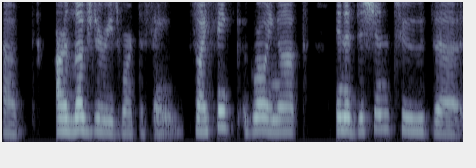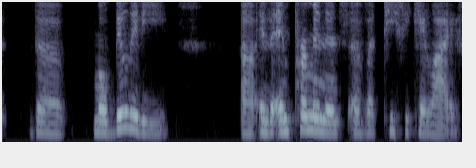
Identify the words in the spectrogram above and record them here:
uh, our luxuries weren't the same. So I think growing up, in addition to the the mobility uh, and the impermanence of a TCK life,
